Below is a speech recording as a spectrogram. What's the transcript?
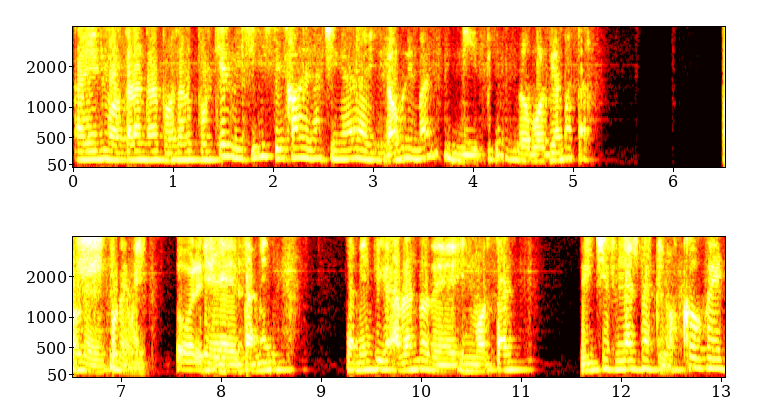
Ahí inmortal andaba preguntando, ¿por qué lo hiciste, hijo de la chingada? Y Omniman ni lo volvió a matar. Pobre, pobre güey. Pobrecito. Eh, también, también hablando de inmortal, pinche flashback loco, güey.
